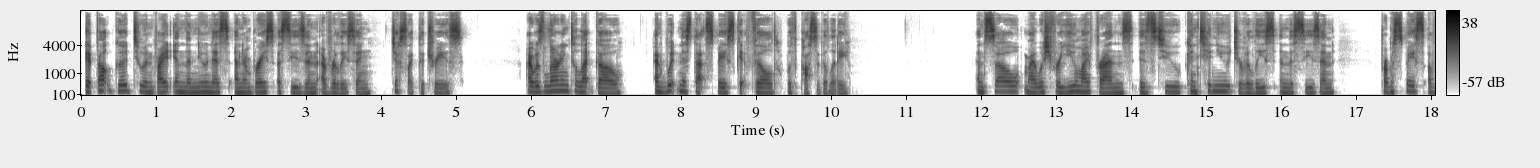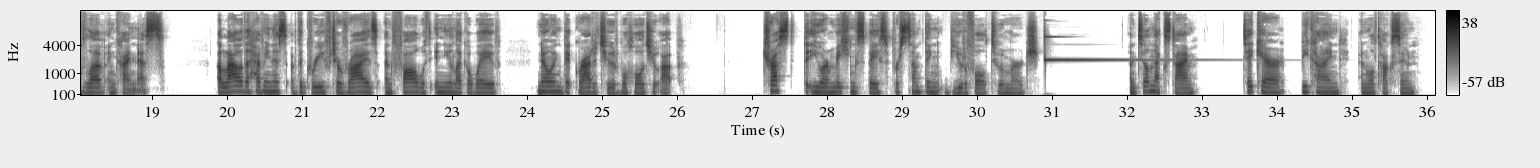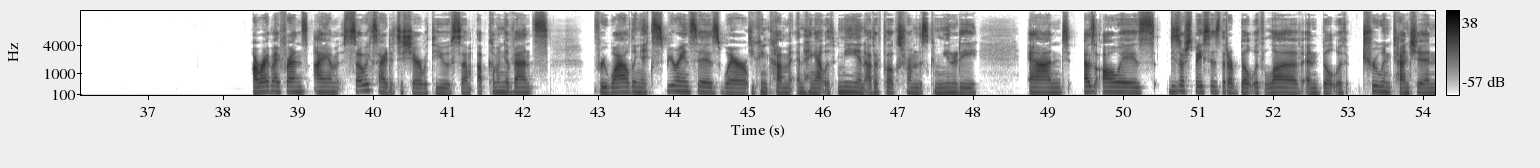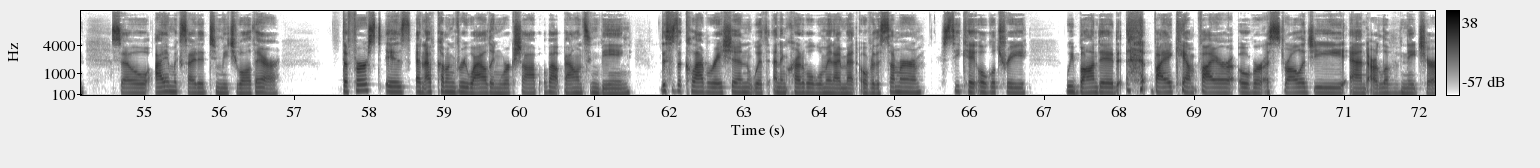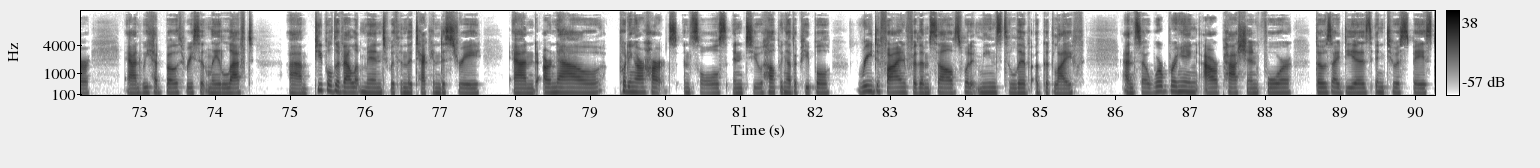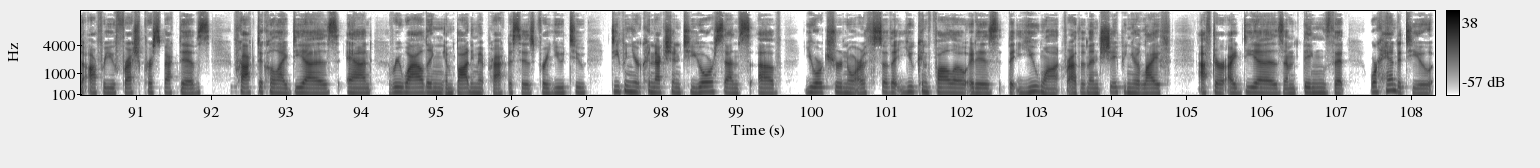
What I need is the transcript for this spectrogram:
It felt good to invite in the newness and embrace a season of releasing just like the trees. I was learning to let go and witness that space get filled with possibility. And so, my wish for you, my friends, is to continue to release in this season from a space of love and kindness. Allow the heaviness of the grief to rise and fall within you like a wave, knowing that gratitude will hold you up. Trust that you are making space for something beautiful to emerge. Until next time, Take care, be kind, and we'll talk soon. All right, my friends, I am so excited to share with you some upcoming events, rewilding experiences where you can come and hang out with me and other folks from this community. And as always, these are spaces that are built with love and built with true intention. So I am excited to meet you all there. The first is an upcoming rewilding workshop about balancing being. This is a collaboration with an incredible woman I met over the summer, CK Ogletree. We bonded by a campfire over astrology and our love of nature. And we had both recently left um, people development within the tech industry and are now putting our hearts and souls into helping other people redefine for themselves what it means to live a good life. And so we're bringing our passion for those ideas into a space to offer you fresh perspectives, practical ideas, and rewilding embodiment practices for you to deepen your connection to your sense of your true north so that you can follow it is that you want rather than shaping your life after ideas and things that were handed to you.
